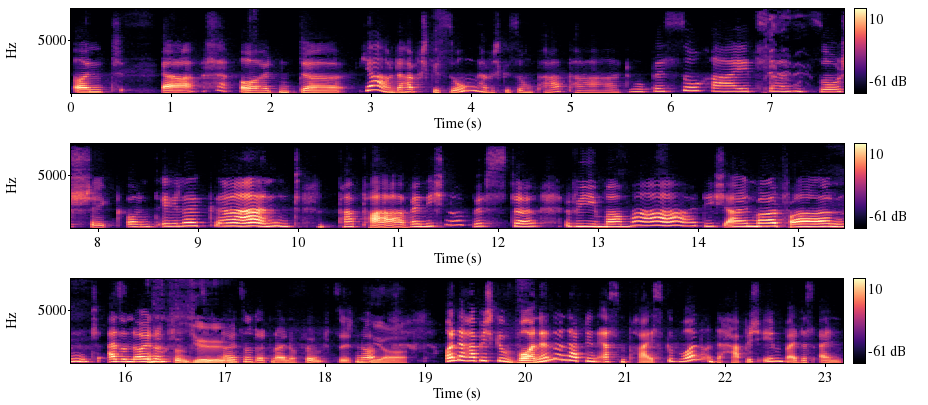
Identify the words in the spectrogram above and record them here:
Und ja, und äh, ja, und da habe ich gesungen, habe ich gesungen, Papa, du bist so reizend, so schick und elegant. Papa, wenn ich nur wüsste, wie Mama dich einmal fand. Also 59, jö. 1959, ne? Ja. Und da habe ich gewonnen und habe den ersten Preis gewonnen. Und da habe ich eben, weil das ein,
